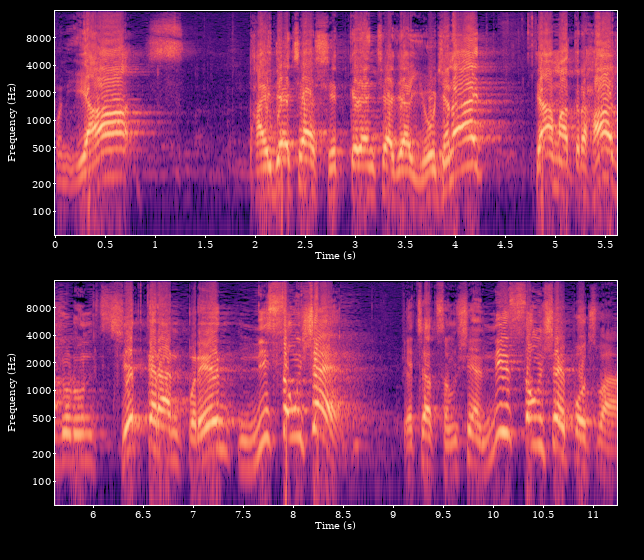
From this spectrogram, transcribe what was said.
पण या फायद्याच्या शेतकऱ्यांच्या ज्या योजना आहेत त्या मात्र हात जोडून शेतकऱ्यांपर्यंत निसंशय. याच्यात संशय निसंशय पोचवा.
